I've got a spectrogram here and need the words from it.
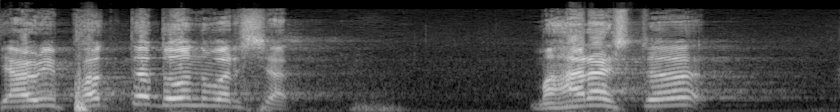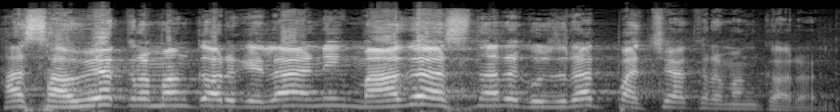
त्यावेळी फक्त दोन वर्षात महाराष्ट्र हा सहाव्या क्रमांकावर गेला आणि मागं असणारं गुजरात पाचव्या क्रमांकावर आलं.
